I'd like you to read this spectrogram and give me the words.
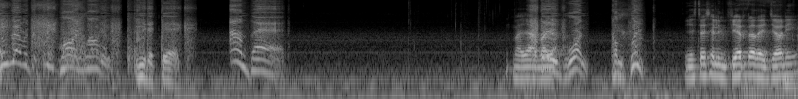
You'll never defeat Martin Williams. Eat a dick. I'm bad. Vaya, vaya. Y este es el infierno de Johnny.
